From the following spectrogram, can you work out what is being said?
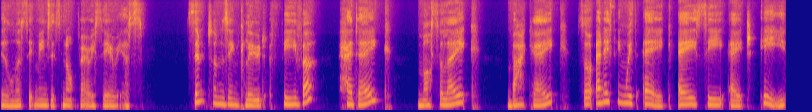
illness, it means it's not very serious. Symptoms include fever, headache, muscle ache, backache. So anything with ache, A-C-H-E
